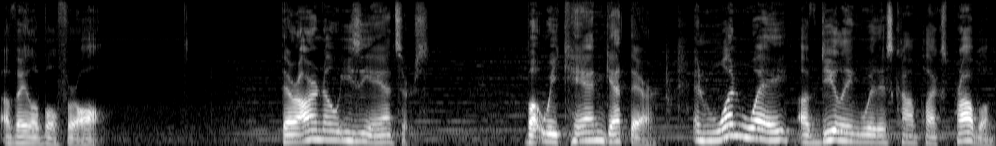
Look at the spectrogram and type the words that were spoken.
available for all. There are no easy answers, but we can get there. And one way of dealing with this complex problem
